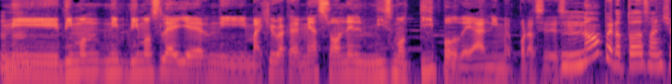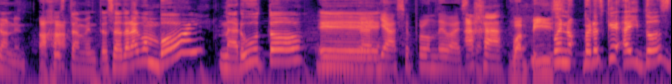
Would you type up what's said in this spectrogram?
ni, Demon, ni Demon Slayer, ni My Hero Academia son el mismo tipo de anime, por así decirlo. No, pero todos son shonen, Ajá. justamente. O sea, Dragon Ball, Naruto, Mm, eh, ya, ya sé por dónde va esto. Ajá. One Piece. Bueno, pero es que hay dos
